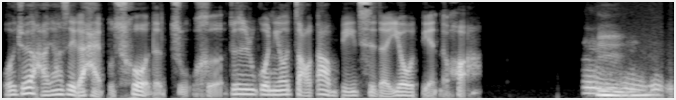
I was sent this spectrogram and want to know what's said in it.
我觉得好像是一个还不错的组合，就是如果你有找到彼此的优点的话，嗯嗯嗯。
